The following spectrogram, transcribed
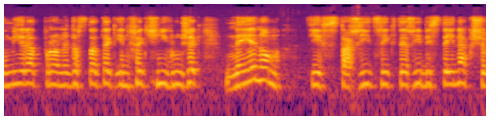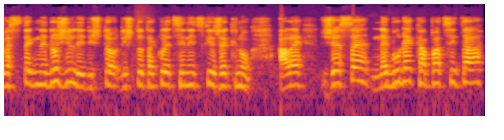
umírat pro nedostatek infekčních lůžek nejenom ti staříci, kteří by stejnak švestek nedožili, když to, když to takhle cynicky řeknu, ale že se nebude kapacita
